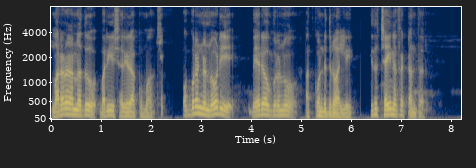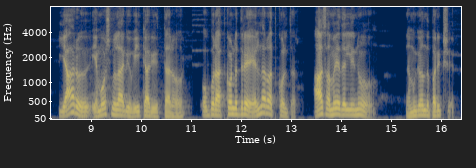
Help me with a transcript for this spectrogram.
ಮರಣ ಅನ್ನೋದು ಬರೀ ಶರೀರಕ್ಕೂ ಮಾತ್ರ ಒಬ್ಬರನ್ನು ನೋಡಿ ಬೇರೆಯೊಬ್ಬರನ್ನು ಹತ್ಕೊಂಡಿದ್ರು ಅಲ್ಲಿ, ಇದು ಚೈನ್ ಎಫೆಕ್ಟ್ ಅಂತಾರೆ. ಯಾರು ಎಮೋಷ್ನಲ್ ಆಗಿ ವೀಕ್ ಆಗಿ ಇರ್ತಾರೋ ಒಬ್ಬರು ಹತ್ಕೊಂಡಿದ್ರೆ ಎಲ್ಲರೂ ಹತ್ಕೊಳ್ತಾರೆ. ಆ ಸಮಯದಲ್ಲಿನೂ ನಮಗೆ ಒಂದು ಪರೀಕ್ಷೆ.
